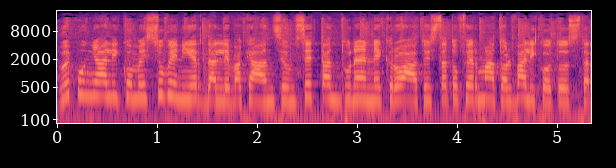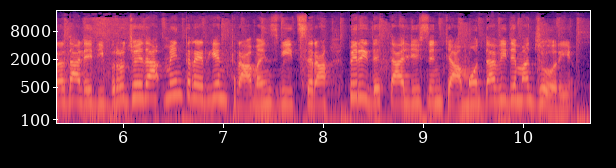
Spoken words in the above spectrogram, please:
Due pugnali come souvenir dalle vacanze. Un 71enne croato è stato fermato al valico autostradale di Brogeda mentre rientrava in Svizzera. Per i dettagli sentiamo Davide Maggiori.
